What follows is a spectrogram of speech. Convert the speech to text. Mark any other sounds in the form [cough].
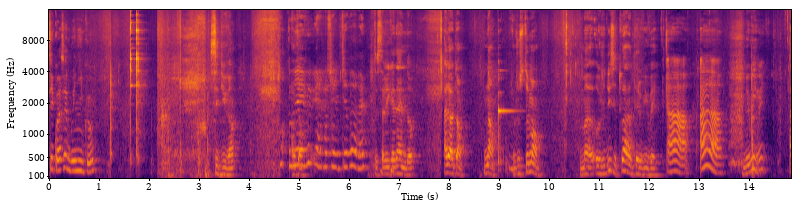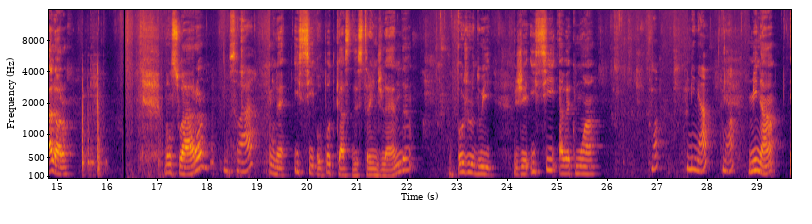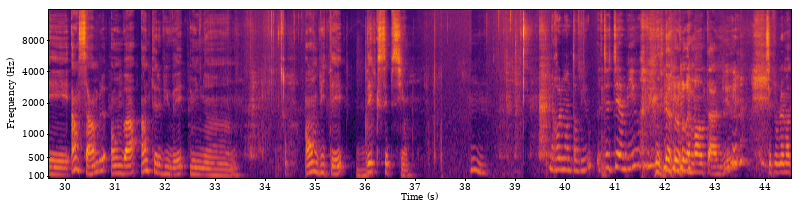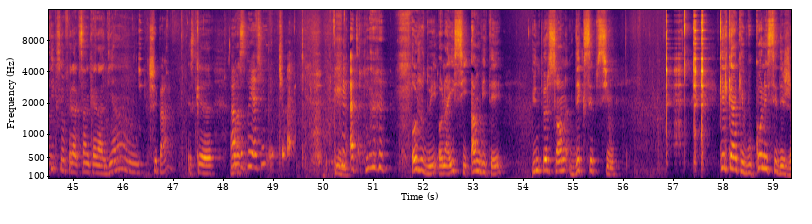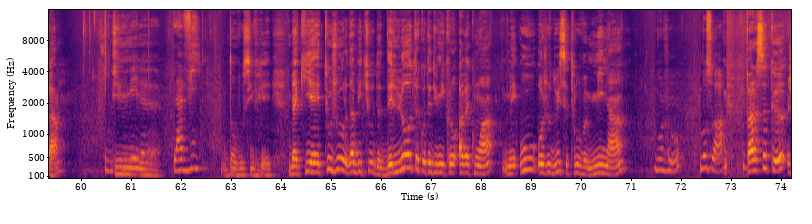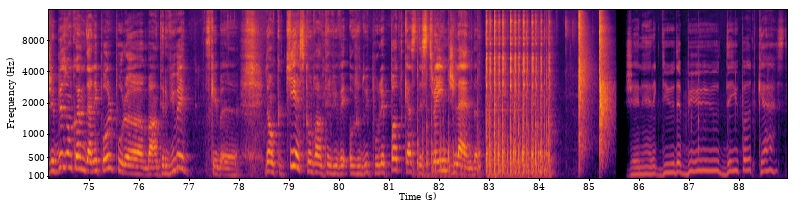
C'est quoi ce bruit, Nico C'est du vin. Vous avez vu la façon de terreur, hein Te stavi cadendo Alors attends, non, justement. Aujourd'hui c'est toi à interviewer. Ah, ah Mais oui. Oui. Alors, bonsoir. Bonsoir. On est ici au podcast de Strangeland. Aujourd'hui, j'ai ici avec moi Moi. Mina. Moi. Mina et ensemble, on va interviewer une euh, invitée d'exception. Le roulement de tambour. Roulement de tambour. C'est problématique si on fait l'accent canadien ou- Je sais pas. Est-ce que Appropriation culturelle. [laughs] Attends. aujourd'hui, on a ici invité une personne d'exception. Quelqu'un que vous connaissez déjà, Si vous suivez le, la vie. dont vous suivez, ben, qui est toujours d'habitude de l'autre côté du micro avec moi, mais où aujourd'hui se trouve Mina, Bonjour. Bonsoir. parce que j'ai besoin quand même d'un épaule pour euh, ben, interviewer. Parce que, ben, donc, qui est-ce qu'on va interviewer aujourd'hui pour le podcast de Strangeland? Générique du début du podcast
